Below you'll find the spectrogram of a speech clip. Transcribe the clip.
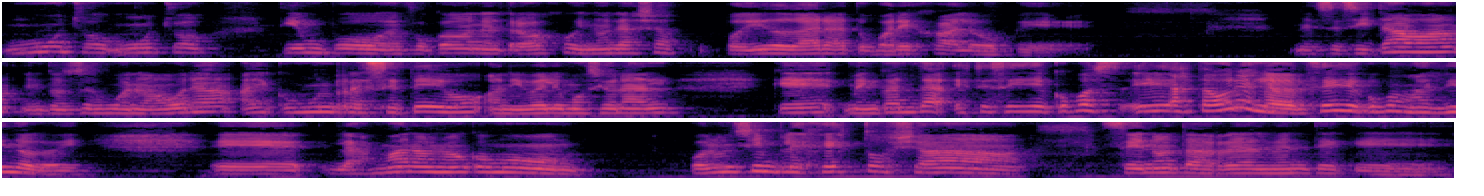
mucho, mucho tiempo enfocado en el trabajo y no le hayas podido dar a tu pareja lo que necesitaba. Entonces, bueno, ahora hay como un reseteo a nivel emocional que me encanta. Este 6 de copas, eh, hasta ahora es la, el 6 de copas más lindo que vi. Eh, las manos, ¿no? Como con un simple gesto ya se nota realmente que,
